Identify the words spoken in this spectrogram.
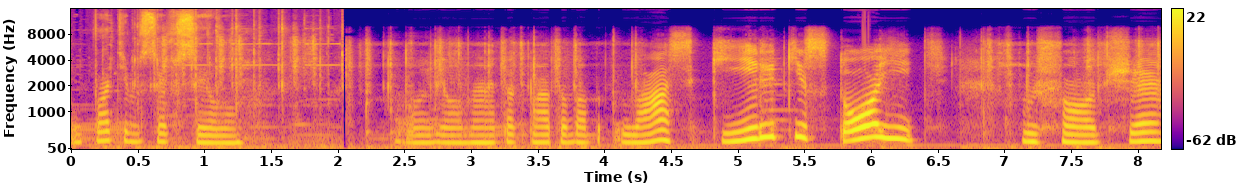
І потім все в силу. Ой, у мене так багато бабла. Скільки стоїть? Ви що, вообще?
